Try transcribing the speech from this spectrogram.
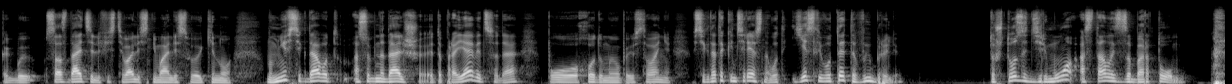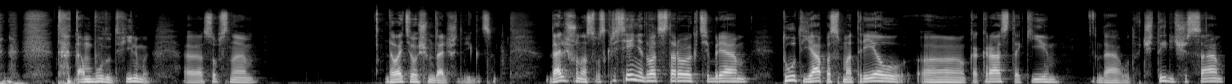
как бы создатели фестиваля снимали свое кино. Но мне всегда вот, особенно дальше, это проявится, да, по ходу моего повествования, всегда так интересно. Вот если вот это выбрали, то что за дерьмо осталось за бортом? Там будут фильмы. Э, собственно, давайте, в общем, дальше двигаться. Дальше у нас воскресенье, 22 октября. Тут я посмотрел э, как раз-таки да, вот в 4 часа.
